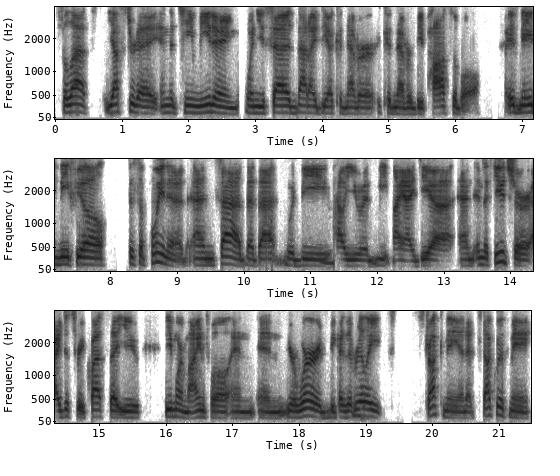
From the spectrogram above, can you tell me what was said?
Celeste, yesterday in the team meeting, when you said that idea could never could never be possible, it made me feel disappointed and sad that that would be how you would meet my idea. And in the future, I just request that you be more mindful in, in your words because it mm. really st- struck me and it stuck with me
